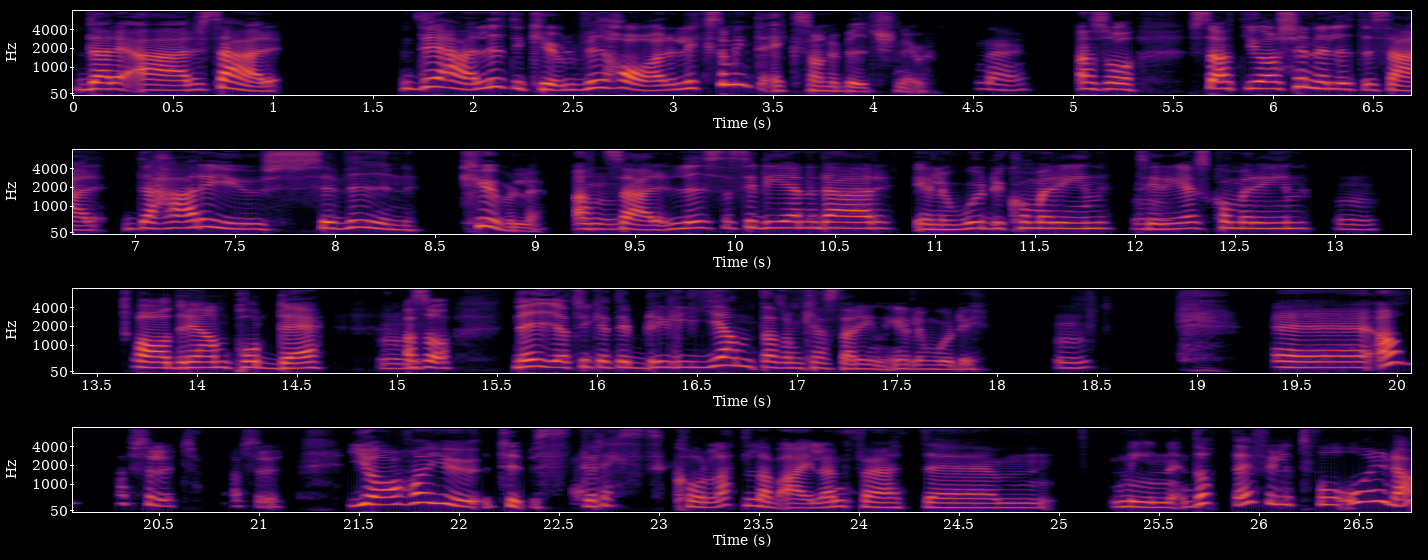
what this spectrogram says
där det är så här. Det är lite kul. Vi har liksom inte Ex on the beach nu. Nej. Alltså, så att jag känner lite så här, det här är ju svinkul. Att Mm. så här, Lisa Sidén är där, Elin Woody kommer in, Therese kommer in, Mm. Adrian Podde. Mm. Alltså, nej, jag tycker att det är briljant att de kastar in Elin Woody. Eh, ja, absolut, absolut. Jag har ju typ stresskollat Love Island för att ehm, min dotter fyller två år idag.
